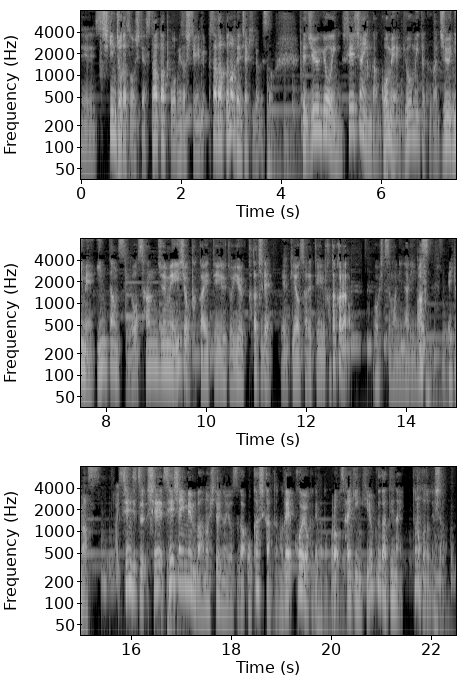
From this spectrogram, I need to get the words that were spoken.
えー資金調達をしてスタートアップを目指している、スタートアップのベンチャー企業ですと。で、従業員、正社員が5名、業務委託が12名、インターン生を30名以上抱えているという形で、えー経営をされている方からのご質問になります。い、きます。はい先日、正社員メンバーの一人の様子がおかしかったので、声をかけたところ、最近気力が出ないとのことでした。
